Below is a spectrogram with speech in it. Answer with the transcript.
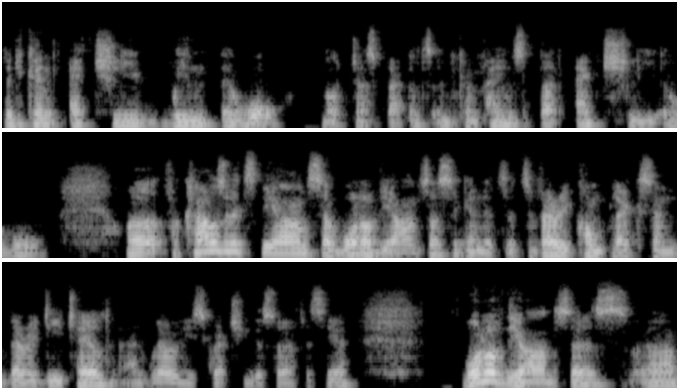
that you can actually win a war not just battles and campaigns, but actually a war? Well, for Clausewitz, the answer, one of the answers, again, it's, it's very complex and very detailed, and we're only scratching the surface here. One of the answers uh,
